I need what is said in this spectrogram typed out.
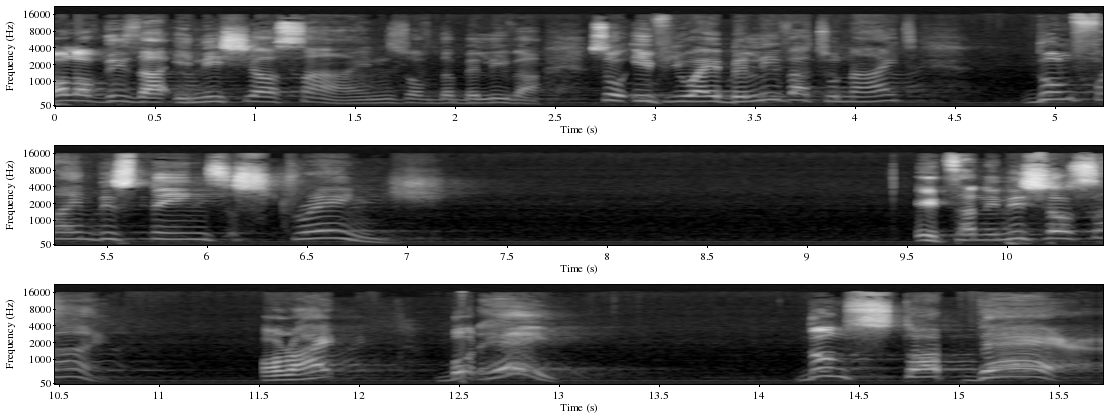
All of these are initial signs of the believer. So if you are a believer tonight, don't find these things strange. It's an initial sign. All right? But hey, don't stop there.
